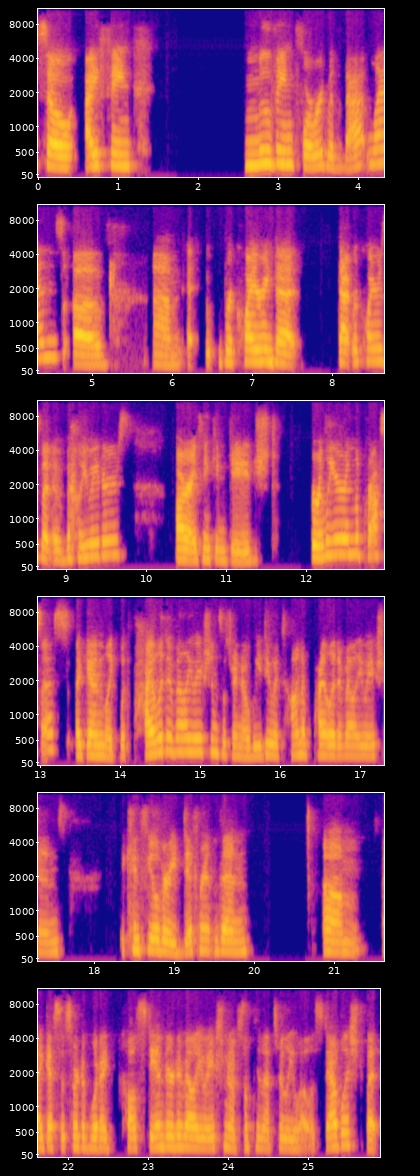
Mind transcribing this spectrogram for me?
so I think moving forward with that lens of um, requiring that, that requires that evaluators are, I think, engaged earlier in the process. Again, like with pilot evaluations, which I know we do a ton of pilot evaluations, it can feel very different than, um, I guess, it's sort of what I call standard evaluation of something that's really well established. But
